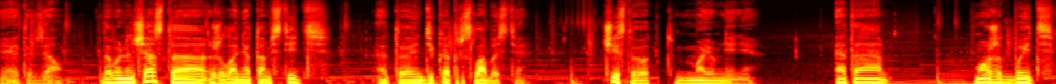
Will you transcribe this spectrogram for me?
я это взял. Довольно часто желание отомстить — это индикатор слабости. Чисто вот мое мнение. Это может быть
